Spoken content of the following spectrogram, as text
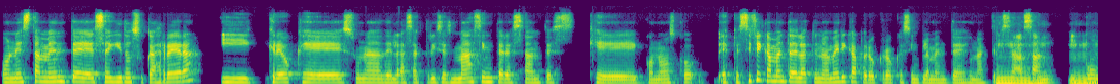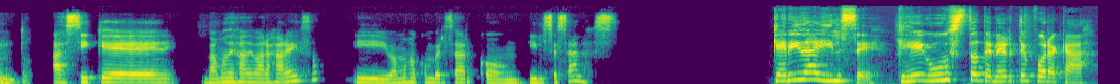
honestamente he seguido su carrera y creo que es una de las actrices más interesantes que conozco, específicamente de Latinoamérica, pero creo que simplemente es una actrizaza Ujú, y punto. Así que vamos a dejar de barajar eso y vamos a conversar con Ilse Salas. Querida Ilse, qué gusto tenerte por acá.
